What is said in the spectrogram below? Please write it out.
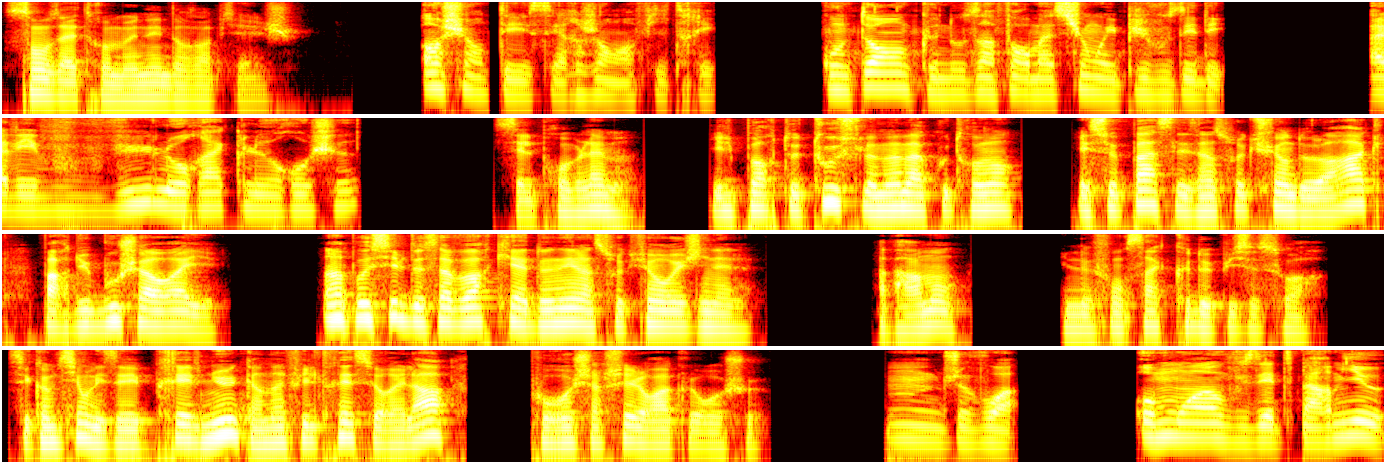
sans être menés dans un piège. Enchanté, sergent infiltré. Content que nos informations aient pu vous aider. Avez-vous vu l'oracle rocheux? C'est le problème. Ils portent tous le même accoutrement et se passent les instructions de l'oracle par du bouche à oreille. Impossible de savoir qui a donné l'instruction originelle. Apparemment, ils ne font ça que depuis ce soir. C'est comme si on les avait prévenus qu'un infiltré serait là pour rechercher l'oracle rocheux. Hmm, Je vois. Au moins vous êtes parmi eux.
